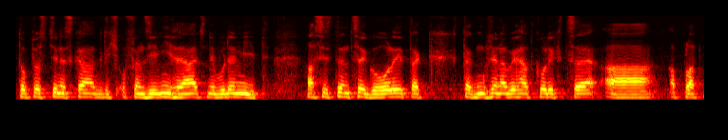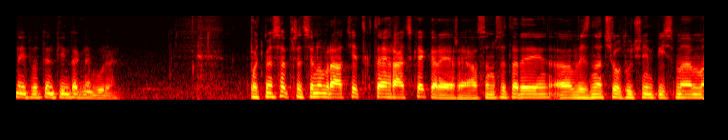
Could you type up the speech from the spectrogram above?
To prostě dneska, když ofenzivní hráč nebude mít asistence, góly, tak, tak může naběhat kolik chce a, a platný pro ten tým tak nebude. Pojďme se přece jenom vrátit k té hráčské kariéře. Já jsem se tady eh, vyznačil tučným písmem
